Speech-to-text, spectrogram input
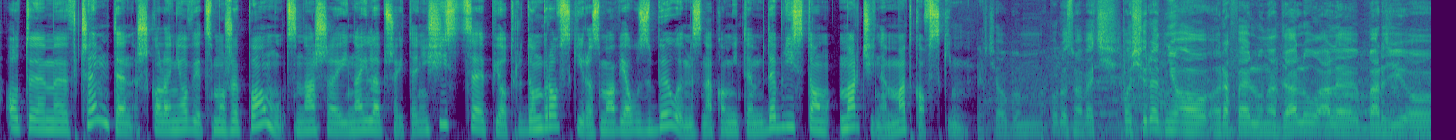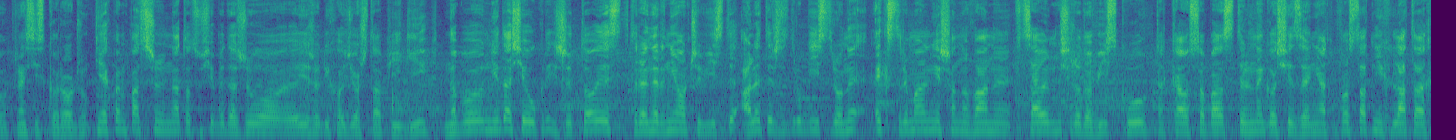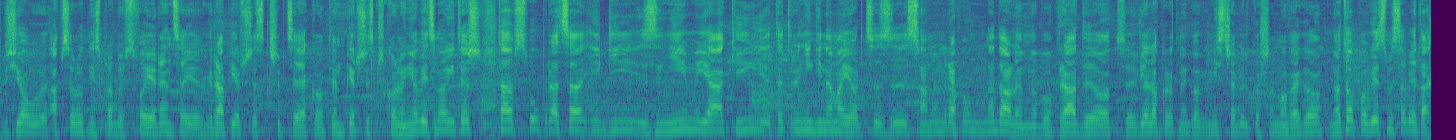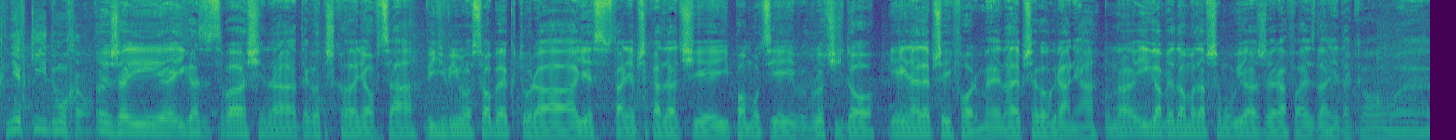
O tym, w czym ten szkoleniowiec może pomóc naszej najlepszej tenisistce, Piotr Dąbrowski rozmawiał z byłym znakomitym deblistą Marcinem Matkowskim. Chciałbym porozmawiać pośrednio o Rafaelu Nadalu, ale bardziej o Francisco Roju. Jak pan patrzy na to, co się wydarzyło, jeżeli chodzi o sztab Igi, no bo nie da się ukryć, że to jest trener nieoczywisty, ale też z drugiej strony ekstremalnie szanowany w całym środowisku. Taka osoba z tylnego siedzenia. W ostatnich latach wziął absolutnie sprawy w swoje ręce. Gra pierwsze skrzypce jako ten pierwszy szkoleniowiec. No i też ta współpraca Igi z nim, jak i te treningi na Majorce z samym Rafą Nadalem. No bo rady od wielokrotnego mistrza wielkoszlemowego, no to powiedzmy sobie tak, nie w kij dmuchał. Jeżeli Iga zdecydowała się na tego szkoleniowca, widzi w nim osobę, która jest w stanie przekazać jej pomoc pomóc jej wrócić do jej najlepszej formy, najlepszego grania. No Iga wiadomo zawsze mówiła, że Rafa jest dla niej taką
